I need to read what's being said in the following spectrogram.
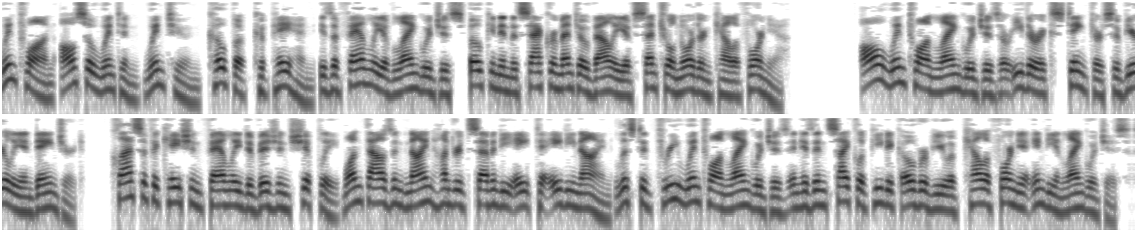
Wintuan also Winton, Wintun, Copeh, Copehan, is a family of languages spoken in the Sacramento Valley of central northern California. All Wintuan languages are either extinct or severely endangered. Classification Family Division Shipley 1978-89 listed three Wintuan languages in his Encyclopedic Overview of California Indian Languages.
